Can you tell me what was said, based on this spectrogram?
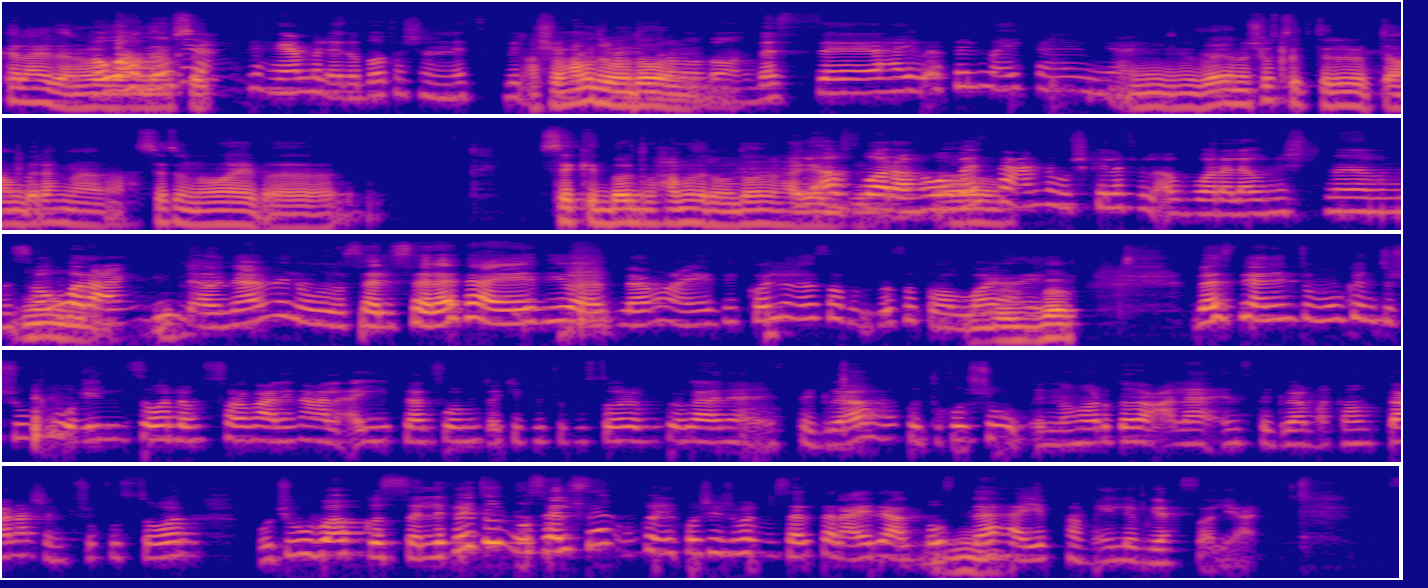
كالعادة أنا هو ممكن عادي هيعمل إيرادات عشان الناس عشان محمد رمضان. رمضان بس هيبقى فيلم أي كلام يعني. زي أنا شفت ال trailer بتاعه امبارح ما حسيت إن هو هيبقى سكة برضه محمد رمضان والحاجات دي. الأفورة هو بس آه عنده مشكلة في الأفورة لو نش... نصور مم. عادي لو نعمل مسلسلات عادي وأفلام عادي كل الناس هتتبسط والله عادي. بالظبط. بس يعني أنتوا ممكن تشوفوا إيه الصور لما بتتفرجوا علينا على أي platform أنتوا أكيد بتشوفوا الصور لما بتتفرجوا علينا على انستجرام ممكن تخشوا النهارده على انستجرام account بتاعنا عشان تشوفوا الصور وتشوفوا بقى القصة اللي فاتوا المسلسل. ممكن يخش يشوف المسلسل عادي على ال post ده. هيفهم إيه اللي بيحصل يعني.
